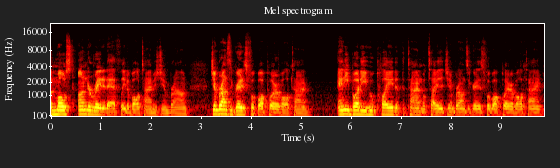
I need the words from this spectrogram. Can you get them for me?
the most underrated athlete of all time is Jim Brown. Jim Brown's the greatest football player of all time. Anybody who played at the time will tell you that Jim Brown's the greatest football player of all time.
